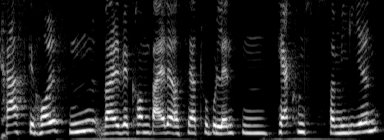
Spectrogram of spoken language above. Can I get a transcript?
krass geholfen, weil wir kommen beide aus sehr turbulenten Herkunftsfamilien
